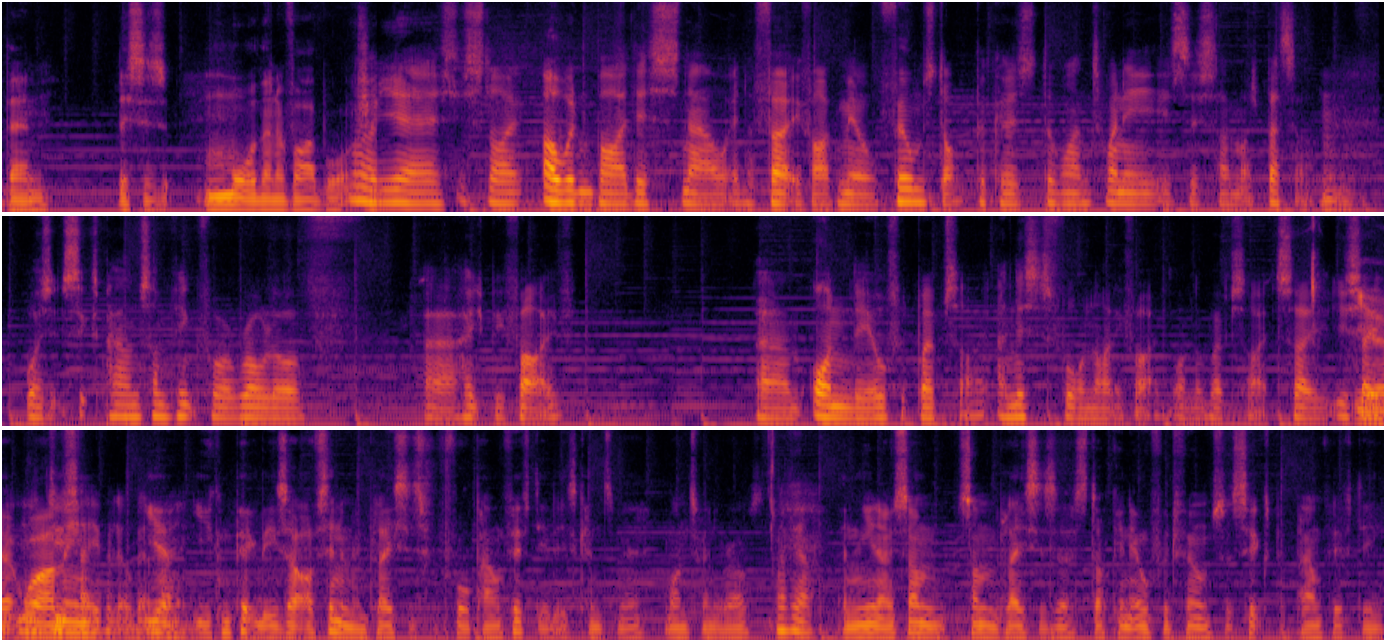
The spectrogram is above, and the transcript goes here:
then this is more than a viable option. Well, yeah, it's just like I wouldn't buy this now in a 35mm film stock because the 120 is just so much better. Mm. Was it six pounds something for a roll of uh, HP5 um, on the Ilford website, and this is 4.95 on the website. So you save, Yeah, you well, I mean, save a little bit. Yeah, money. you can pick these up. I've seen them in places for four pound fifty. These Kentmere 120 rolls, Have you? and you know some some places are stocking Ilford films for six pound fifty,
